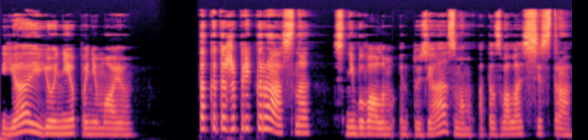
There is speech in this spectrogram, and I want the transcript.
Я ее не понимаю. «Так это же прекрасно!» С небывалым энтузиазмом отозвалась сестра.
